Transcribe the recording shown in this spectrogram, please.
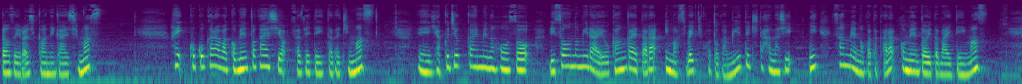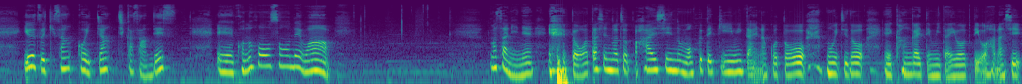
どうぞよろしくお願いします。はい、ここからはコメント返しをさせていただきます。え、110回目の放送「理想の未来を考えたら今すべきことが見えてきた話」に3名の方からコメントをいただいています。ゆうずきさん、こいちゃん、ちかさんです。えー、この放送ではまさにね、えーと、私のちょっと配信の目的みたいなことをもう一度、えー、考えてみたよっていうお話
